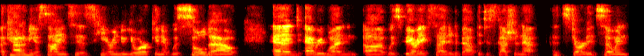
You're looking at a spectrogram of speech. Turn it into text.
Academy of Sciences here in New York, and it was sold out. And everyone uh, was very excited about the discussion that had started. So in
